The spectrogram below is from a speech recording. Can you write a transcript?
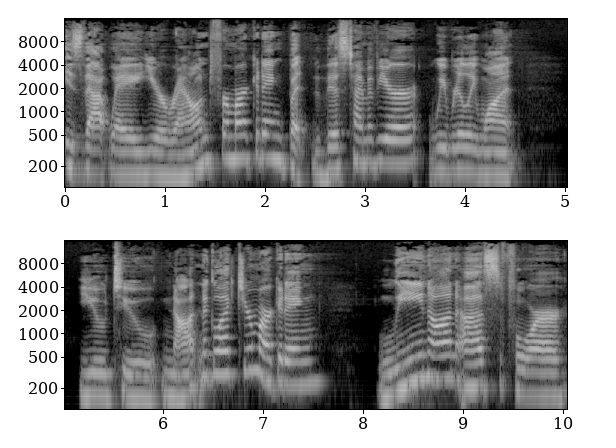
is that way year round for marketing. But this time of year, we really want you to not neglect your marketing, lean on us for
